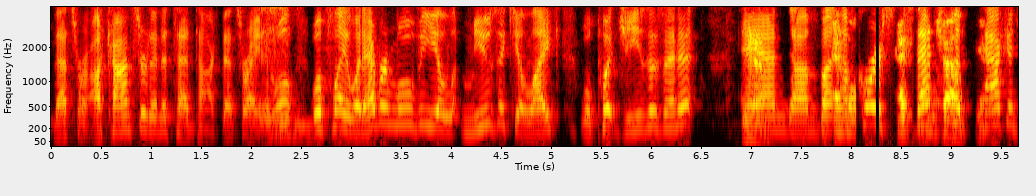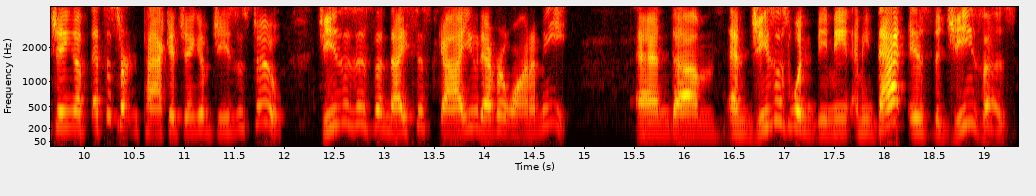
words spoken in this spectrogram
That's right. A concert and a TED talk. That's right. And we'll we'll play whatever movie you, music you like. We'll put Jesus in it. Yeah. And um, but and of we'll, course, that's the packaging of that's a certain packaging of Jesus too. Jesus is the nicest guy you'd ever want to meet. And um, and Jesus wouldn't be mean. I mean, that is the Jesus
